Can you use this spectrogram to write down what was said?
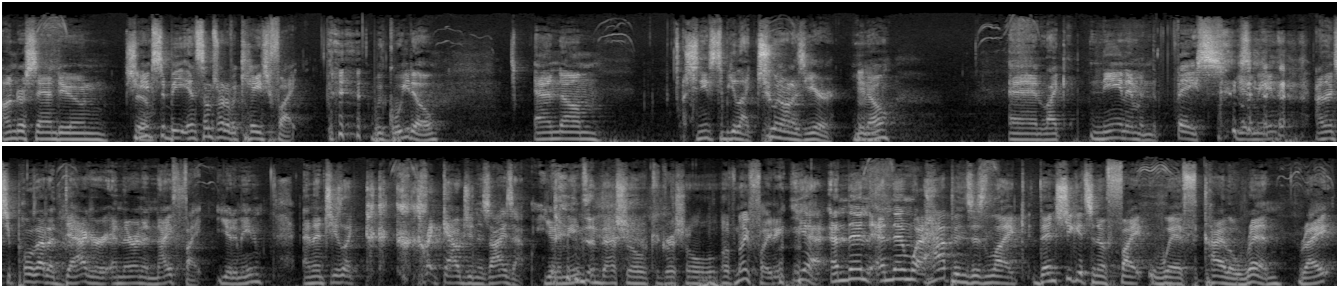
under sand dune. She Yeah. needs to be in some sort of a cage fight with Guido, and um, she needs to be like chewing on his ear, you know, and like kneeing him in the face. You know what I mean? and then she pulls out a dagger, and they're in a knife fight. You know what I mean? And then she's like, like gouging his eyes out. You know what I mean? the National Congressional of Knife Fighting. Yeah, and then and then what happens is like then she gets in a fight with Kylo Ren, right?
